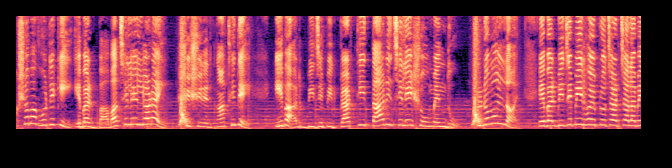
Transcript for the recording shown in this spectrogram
লোকসভা ভোটে কি এবার বাবা ছেলের লড়াই? শিশিরের কাঁথিতে এবার বিজেপির প্রার্থী তারই ছেলে সৌমেন্দু। তৃণমূল নয়, এবার বিজেপির হয়ে প্রচার চালাবে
